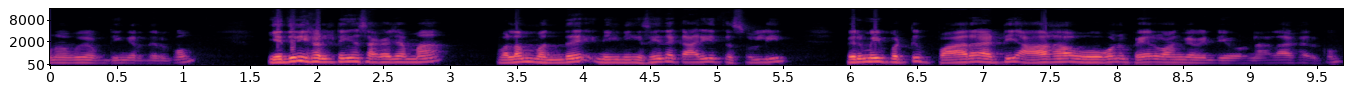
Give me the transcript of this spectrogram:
உணவு அப்படிங்கிறது இருக்கும். எதிரிகள்கிட்டையும் சகஜமாக வளம் வந்து இன்னைக்கு நீங்கள் செய்த காரியத்தை சொல்லி பெருமைப்பட்டு பாராட்டி ஆகா ஓகோன்னு பெயர் வாங்க வேண்டிய ஒரு நாளாக இருக்கும்.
